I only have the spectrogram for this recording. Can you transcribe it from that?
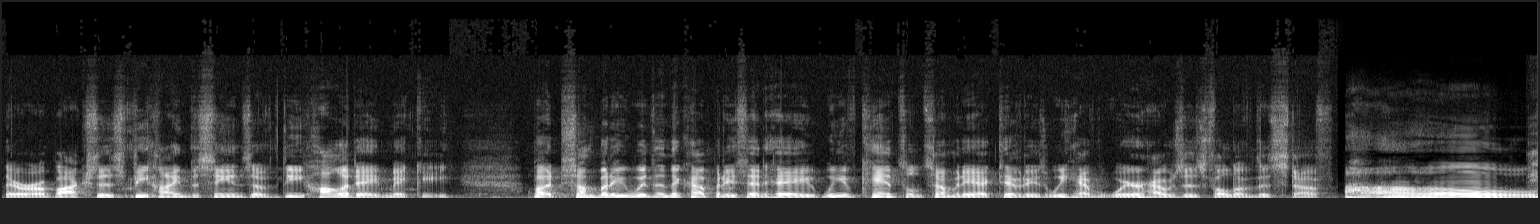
there are boxes behind the scenes of the holiday Mickey. But somebody within the company said, "Hey, we have canceled so many activities. We have warehouses full of this stuff." Oh, in,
